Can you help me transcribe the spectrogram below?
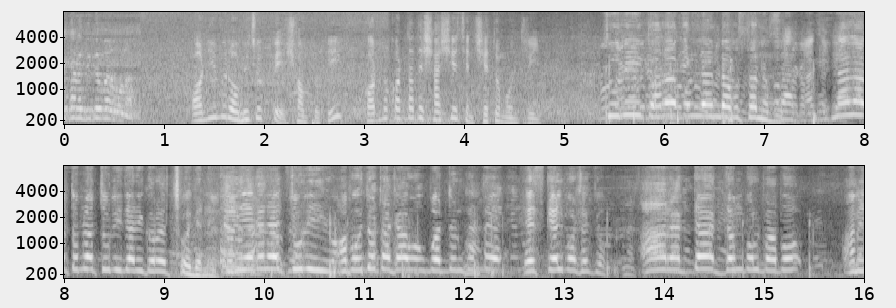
এখানে দিতে পারব না। অনিয়মের অভিযোগ পেয়ে সম্প্রতি কর্মকর্তাদের শাসিয়েছেন সেতুমন্ত্রী। চুরি করা বললে আমি ব্যবস্থা নেব। না না, তোমরা চুরিদারি করেছ এখানে। তুমি এখানে চুরি, অবৈধ টাকা উপার্জন করতে স্কেল বসেছো আর একটা এক্সাম্পল পাবো, আমি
